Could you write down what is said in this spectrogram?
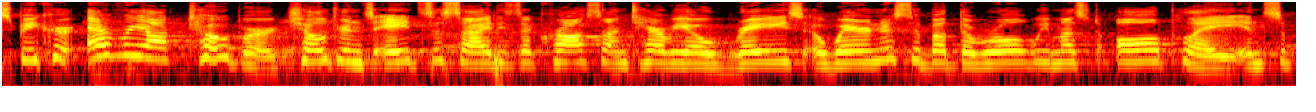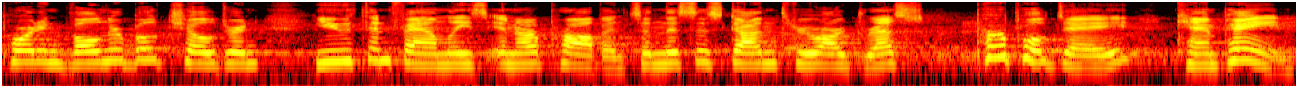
Speaker, every October, children's aid societies across Ontario raise awareness about the role we must all play in supporting vulnerable children, youth and families in our province, and this is done through our Dress Purple Day campaign.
